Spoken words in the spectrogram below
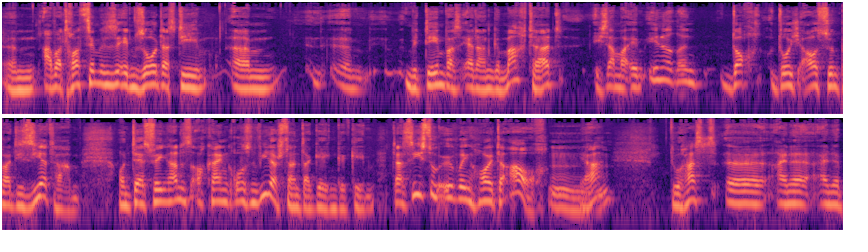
Ähm, aber trotzdem ist es eben so, dass die ähm, äh, mit dem, was er dann gemacht hat, ich sag mal, im Inneren doch durchaus sympathisiert haben. Und deswegen hat es auch keinen großen Widerstand dagegen gegeben. Das siehst du im Übrigen heute auch. Mhm. Ja. Du hast äh, eine, eine,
